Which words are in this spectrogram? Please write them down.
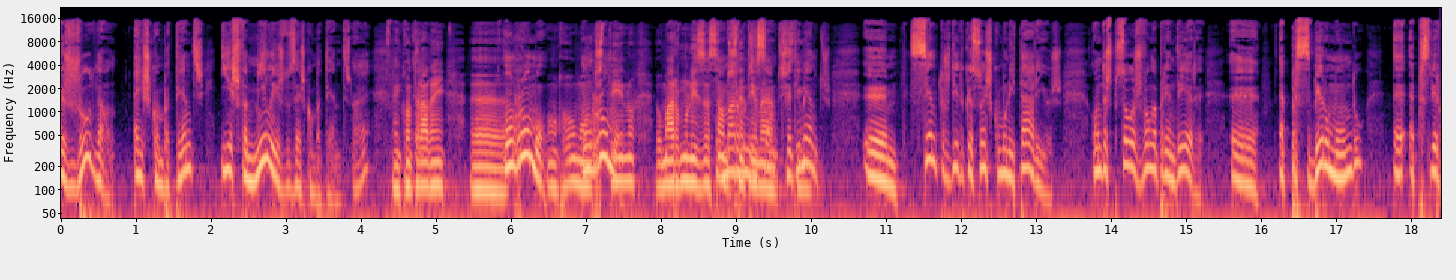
ajudam ex-combatentes e as famílias dos ex-combatentes, não é? Encontrarem eh, Um rumo, um rumo, um, destino, uma harmonização uma de harmonização sentimentos. de sentimentos. Eh, centros de educações comunitários, onde as pessoas vão aprender eh, a perceber o mundo, a perceber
